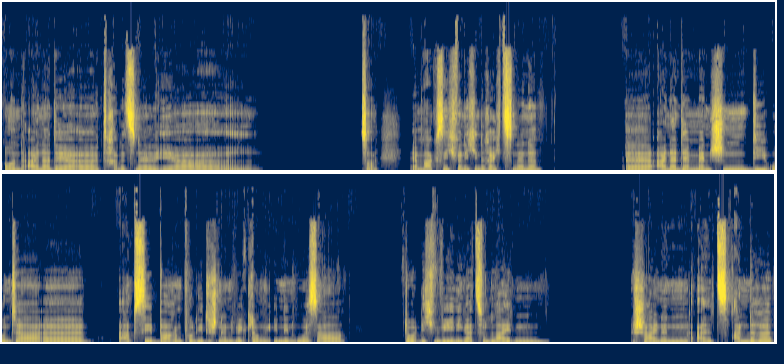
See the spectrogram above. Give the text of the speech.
Und einer, der äh, traditionell eher äh, er mag es nicht, wenn ich ihn rechts nenne. Äh, einer der Menschen, die unter äh, absehbaren politischen Entwicklungen in den USA deutlich weniger zu leiden scheinen als andere.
